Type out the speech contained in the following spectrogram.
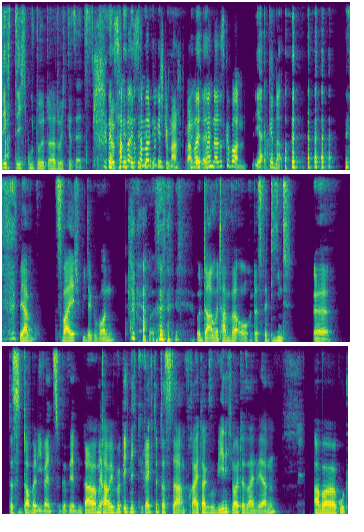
richtig gut durch, durchgesetzt. Das haben, wir, das haben wir halt wirklich gemacht. Wir haben halt immerhin alles gewonnen. Ja, genau. Wir haben zwei Spiele gewonnen. Und damit haben wir auch das verdient, äh, das Doppel-Event zu gewinnen. Damit ja. habe ich wirklich nicht gerechnet, dass da am Freitag so wenig Leute sein werden. Aber gut.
